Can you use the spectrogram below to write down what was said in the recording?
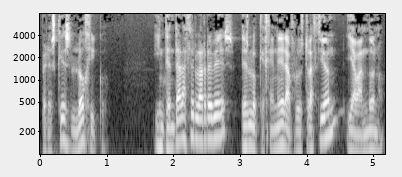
Pero es que es lógico. Intentar hacerlo al revés es lo que genera frustración y abandono.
